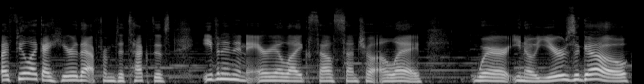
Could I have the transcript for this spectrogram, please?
I feel like I hear that from detectives, even in an area like South Central LA, where, you know, years ago,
